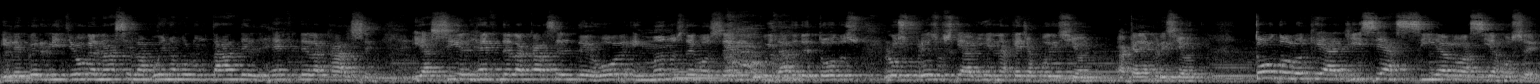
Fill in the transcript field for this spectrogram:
y le permitió ganarse la buena voluntad del jefe de la cárcel. Y así el jefe de la cárcel dejó en manos de José el cuidado de todos los presos que había en aquella posición, aquella prisión. Todo lo que allí se hacía lo hacía José.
